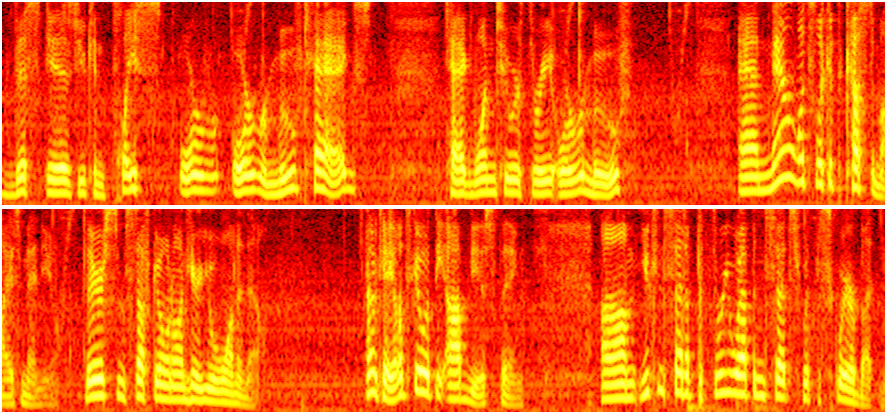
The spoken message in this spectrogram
this is, you can place or, or remove tags, tag 1, 2, or 3, or remove. And now let's look at the customize menu. There's some stuff going on here you'll want to know. Okay, let's go with the obvious thing. um, you can set up to three weapon sets with the square button.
